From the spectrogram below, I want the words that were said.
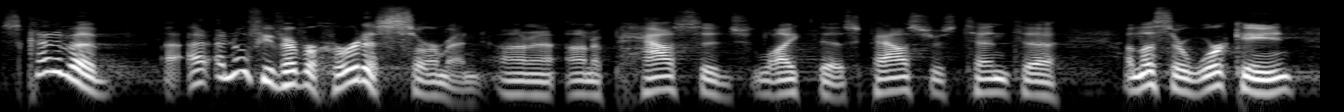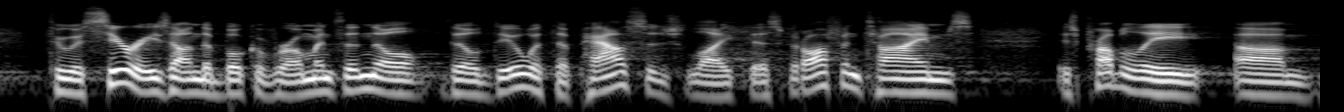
It's kind of a, I don't know if you've ever heard a sermon on a, on a passage like this. Pastors tend to, unless they're working through a series on the book of Romans, then they'll, they'll deal with a passage like this. But oftentimes, it's probably um,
